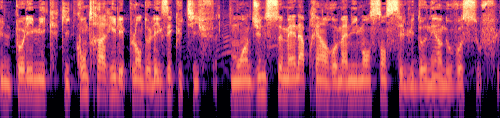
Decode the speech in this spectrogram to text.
Une polémique qui contrarie les plans de l'exécutif, moins d'une semaine après un remaniement censé lui donner un nouveau souffle.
